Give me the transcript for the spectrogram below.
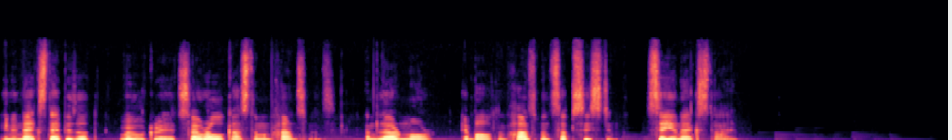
In the next episode, we will create several custom enhancements and learn more about enhancement subsystem. See you next time!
